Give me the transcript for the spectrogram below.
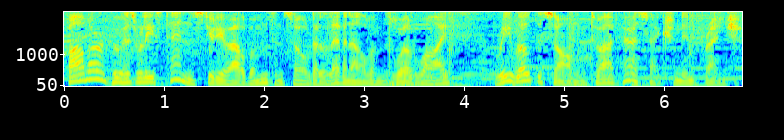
Farmer, who has released 10 studio albums and sold 11 albums worldwide, rewrote the song to add her section in French.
